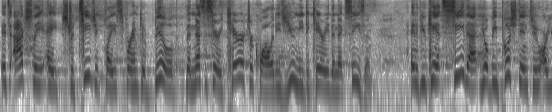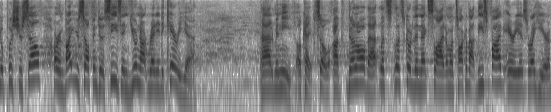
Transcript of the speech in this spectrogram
It's actually a strategic place for him to build the necessary character qualities you need to carry the next season. And if you can't see that, you'll be pushed into, or you'll push yourself or invite yourself into a season you're not ready to carry yet. Adam and Eve. Okay, so I've done all that. Let's, let's go to the next slide. I'm going to talk about these five areas right here.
